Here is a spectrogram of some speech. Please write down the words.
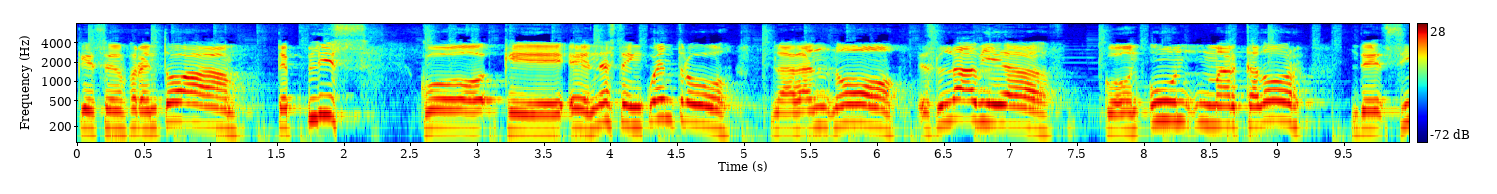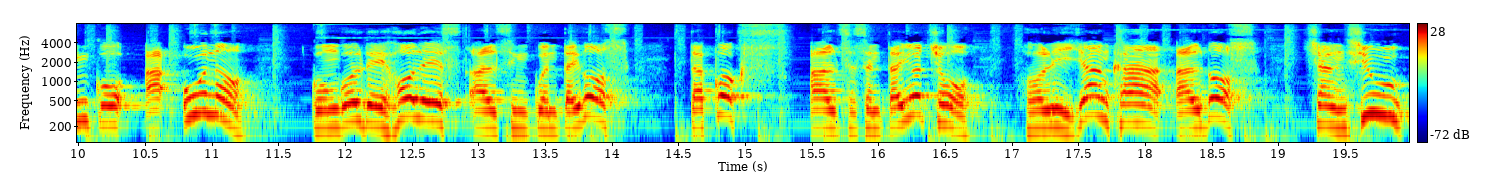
que se enfrentó a Teplice, que en este encuentro la ganó Slavia con un marcador de 5 a 1, con gol de Holes al 52, Tacox al 68, Yanka al 2, Changxiu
